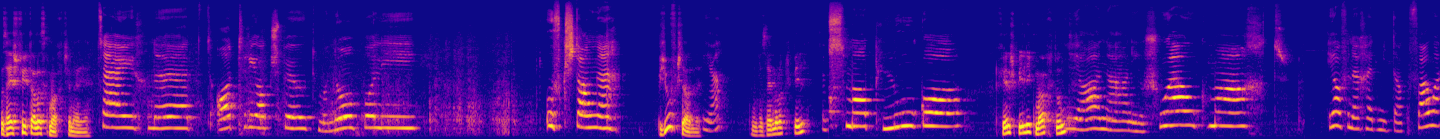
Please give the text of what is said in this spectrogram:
Was hast du heute alles gemacht, Shania? Zeichnet, Atrio gespielt, Monopoly, aufgestanden. Bist du aufgestanden? Ja. Und was haben wir noch gespielt? Smop, Lugo. Viele Spiele gemacht und? Ja, dann habe ich noch Schule gemacht. Ich hoffe, euch hat mein Tag gefallen.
